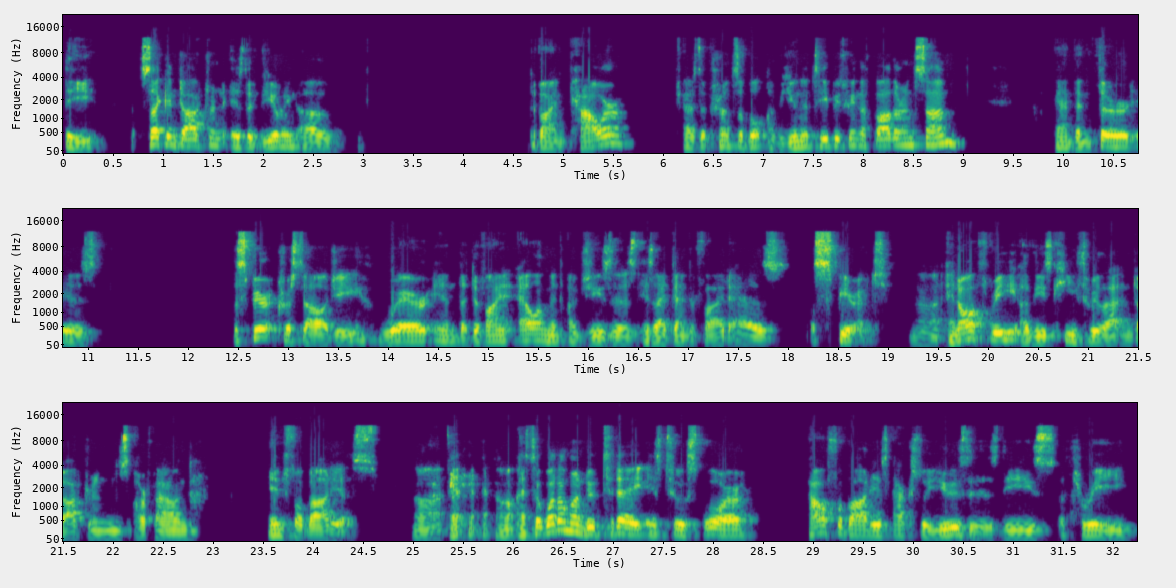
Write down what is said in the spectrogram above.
The second doctrine is the viewing of divine power as the principle of unity between the Father and Son. And then third is the spirit Christology, wherein the divine element of Jesus is identified as a spirit. Uh, and all three of these key three Latin doctrines are found in Phoebadius. Uh, and, uh, and, so what I'm going to do today is to explore how Phoebadius actually uses these three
